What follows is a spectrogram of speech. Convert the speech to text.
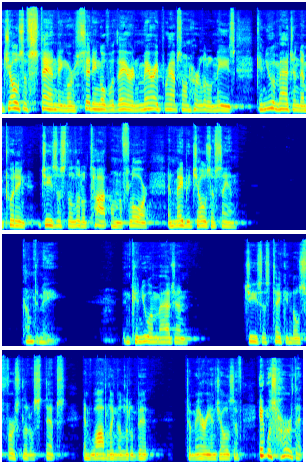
Joseph standing or sitting over there and Mary perhaps on her little knees. Can you imagine them putting Jesus, the little tot, on the floor and maybe Joseph saying, Come to me. And can you imagine Jesus taking those first little steps and wobbling a little bit to Mary and Joseph? It was her that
